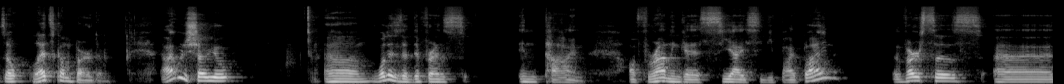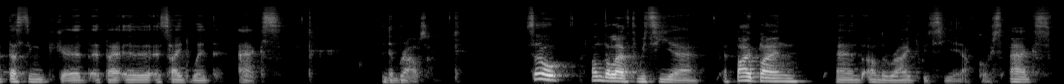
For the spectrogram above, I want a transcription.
So let's compare them. I will show you um, what is the difference in time of running a CI/CD pipeline versus uh, testing a, a, site with axe in the browser. So on the left, we see a, a pipeline and on the right, we see, of course, axe.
